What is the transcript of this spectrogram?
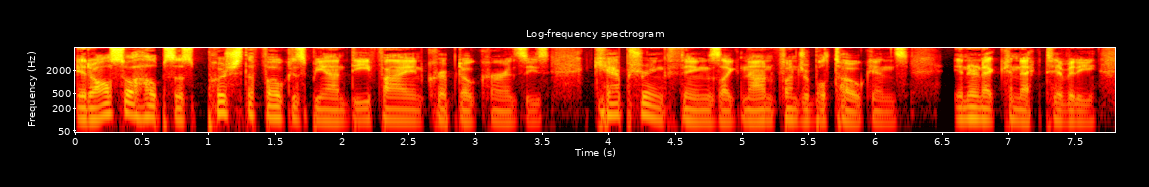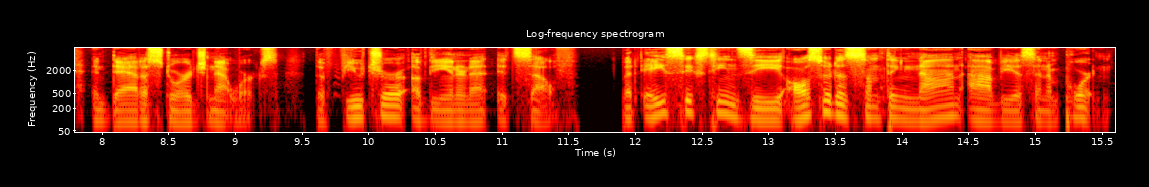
It also helps us push the focus beyond DeFi and cryptocurrencies, capturing things like non fungible tokens, internet connectivity, and data storage networks, the future of the internet itself. But A16Z also does something non obvious and important.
